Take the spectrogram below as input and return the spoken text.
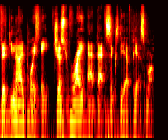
59.8, just right at that 60 FPS mark.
